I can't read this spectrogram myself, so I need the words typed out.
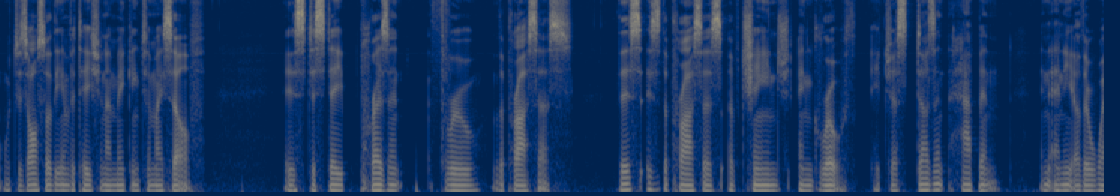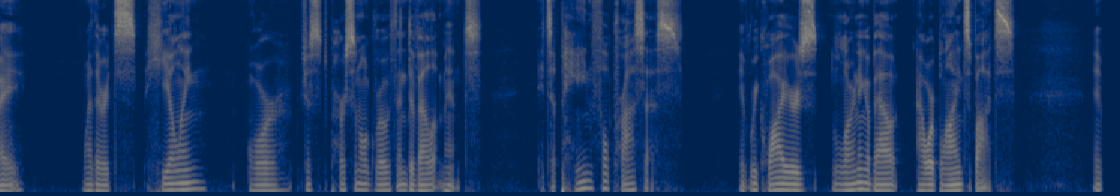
which is also the invitation I'm making to myself, is to stay present through the process. This is the process of change and growth it just doesn't happen in any other way. Whether it's healing or just personal growth and development, it's a painful process. It requires learning about our blind spots. It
